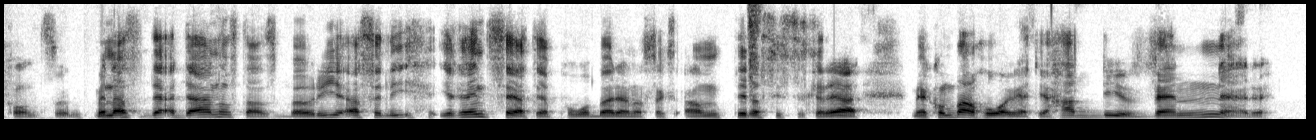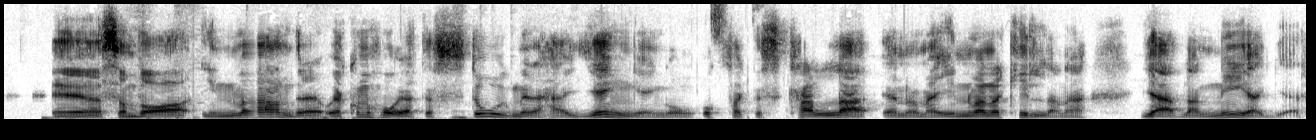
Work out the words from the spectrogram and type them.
Konsum. Men alltså, där, där någonstans började... Alltså, jag kan inte säga att jag påbörjade någon slags antirasistisk karriär. Men jag kommer bara ihåg att jag hade ju vänner eh, som var invandrare. Och jag kommer ihåg att jag stod med det här gänget en gång och faktiskt kallade en av de här invandrarkillarna jävla neger.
